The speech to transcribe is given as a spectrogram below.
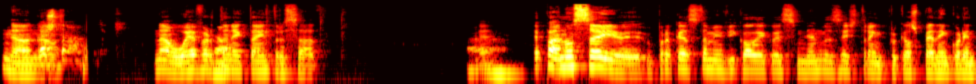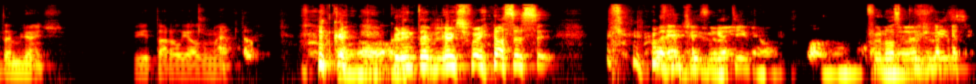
Não, não. está. Não, o Everton Não? é que está interessado. Ah, Epá, não sei, eu por acaso também vi qualquer coisa semelhante, mas é estranho, porque eles pedem 40 milhões. Devia estar ali algum erro. oh, oh, 40 milhões foi a nossa. se- 40 prejuízo milhões, negativo. Foi o nosso Eu ainda prejuízo. pensei,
